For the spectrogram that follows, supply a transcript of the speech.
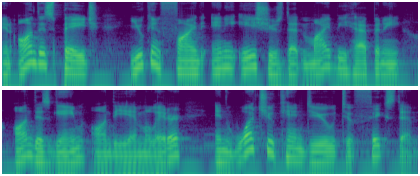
And on this page, you can find any issues that might be happening on this game on the emulator and what you can do to fix them,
